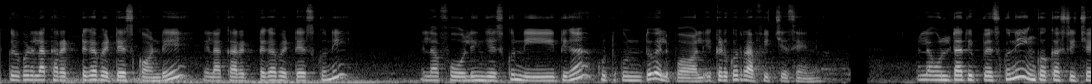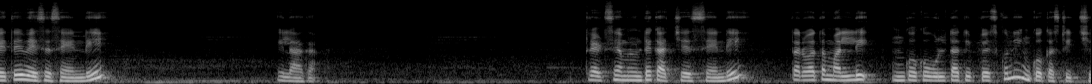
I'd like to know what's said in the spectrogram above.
ఇక్కడ కూడా ఇలా కరెక్ట్గా పెట్టేసుకోండి. ఇలా కరెక్ట్గా పెట్టేసుకుని ఇలా ఫోల్డింగ్ చేసుకుని నీట్గా కుట్టుకుంటూ వెళ్ళిపోవాలి. ఇక్కడ కూడా రఫ్ ఇచ్చేసేయండి. ఇలా ఉల్టా తిప్పేసుకుని ఇంకొక స్టిచ్ అయితే వేసేసేయండి. ఇలాగా. థ్రెడ్స్ ఏమైనా ఉంటే కట్ చేసేయండి. తర్వాత మళ్ళీ ఇంకొక ఉల్టా తిప్పేసుకుని ఇంకొక స్టిచ్.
